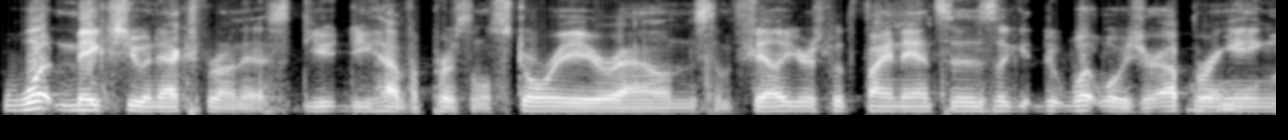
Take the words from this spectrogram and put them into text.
what makes you an expert on this? Do you, do you have a personal story around some failures with finances? Like what, what was your upbringing?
